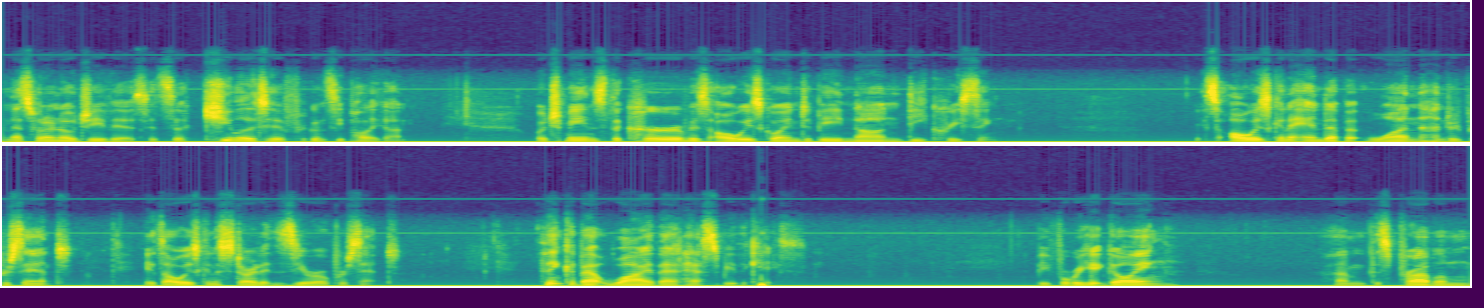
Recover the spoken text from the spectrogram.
And that's what an ogive is. It's a cumulative frequency polygon, which means the curve is always going to be non-decreasing. It's always going to end up at 100%. It's always going to start at 0%. Think about why that has to be the case. Before we get going, um, this problem,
